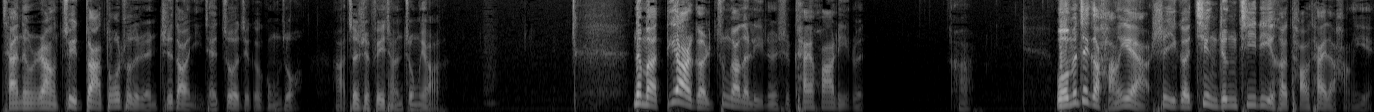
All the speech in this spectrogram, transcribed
才能让最大多数的人知道你在做这个工作啊？这是非常重要的。那么第二个重要的理论是开花理论啊。我们这个行业啊是一个竞争激励和淘汰的行业。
